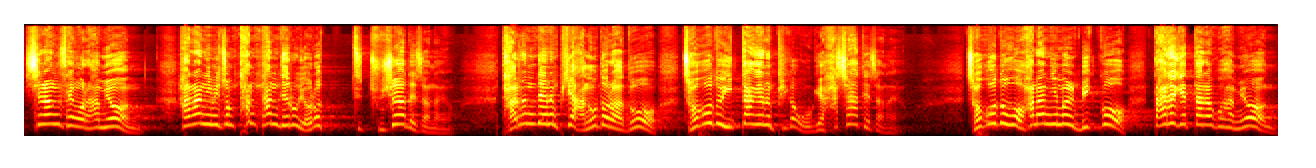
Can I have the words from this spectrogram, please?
신앙생활 하면 하나님이 좀 탄탄대로 열어 주셔야 되잖아요. 다른 데는 비 안 오더라도 적어도 이 땅에는 비가 오게 하셔야 되잖아요. 적어도 하나님을 믿고 따르겠다라고 하면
